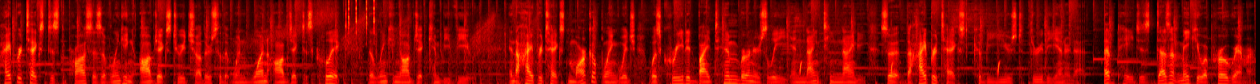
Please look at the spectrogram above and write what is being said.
Hypertext is the process of linking objects to each other so that when one object is clicked, the linking object can be viewed. And the hypertext markup language was created by Tim Berners-Lee in 1990 so that the hypertext could be used through the internet. Web pages doesn't make you a programmer.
